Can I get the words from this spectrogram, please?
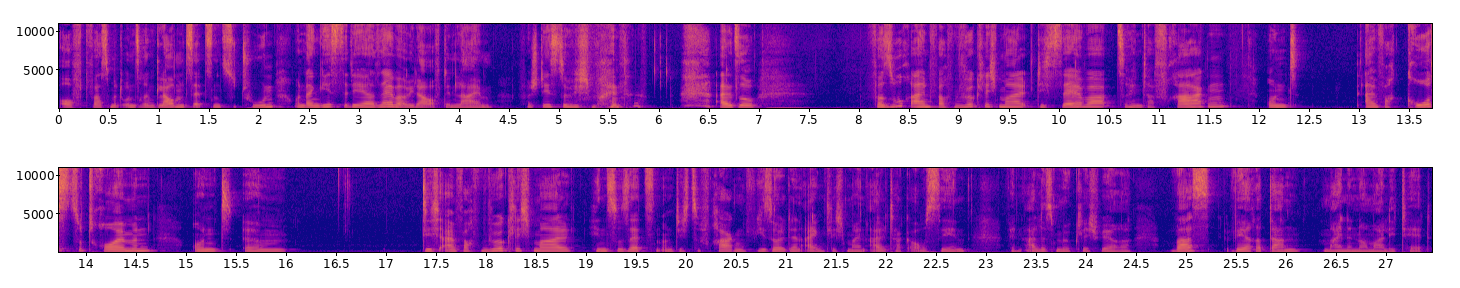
oft was mit unseren Glaubenssätzen zu tun und dann gehst du dir ja selber wieder auf den Leim. Verstehst du, wie ich meine? Also versuch einfach wirklich mal dich selber zu hinterfragen und einfach groß zu träumen und ähm, dich einfach wirklich mal hinzusetzen und dich zu fragen, wie soll denn eigentlich mein Alltag aussehen? wenn alles möglich wäre, was wäre dann meine Normalität?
